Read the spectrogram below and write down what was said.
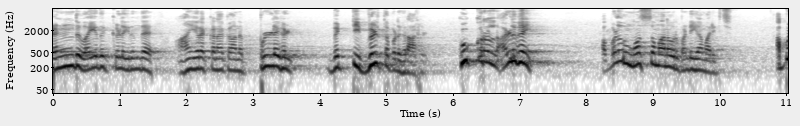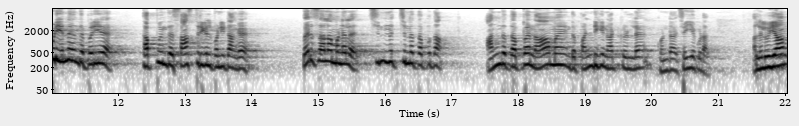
ரெண்டு வயதுக்குள்ள இருந்த ஆயிரக்கணக்கான பிள்ளைகள் வெட்டி வீழ்த்தப்படுகிறார்கள். கூக்குரல் அழுகை அவ்வளவு மோசமான ஒரு பண்டிகையாக மாறிடுச்சு. அப்படி என்ன இந்த பெரிய தப்பு இந்த சாஸ்திரிகள் பண்ணிட்டாங்க? பெருசாலாம் பண்ணலை. சின்ன சின்ன தப்பு தான். அந்த தப்பை நாம் இந்த பண்டிகை நாட்களில் கொண்டா செய்யக்கூடாது. அல்லலுயாம்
